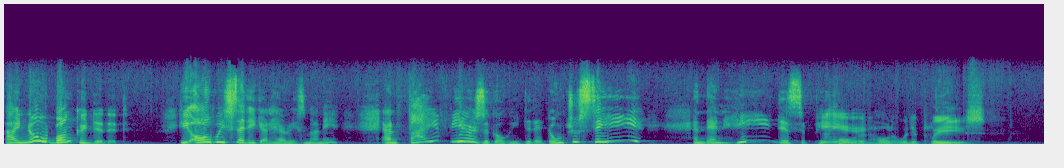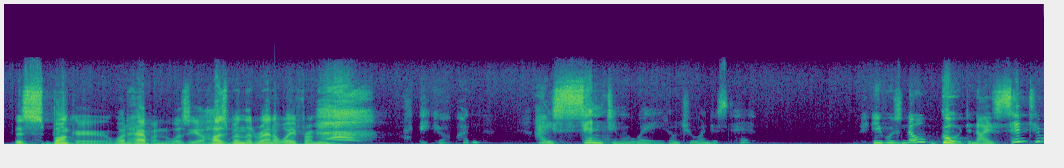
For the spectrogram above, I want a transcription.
I know Bunker did it. He always said he got Harry's money, and five years ago he did it, don't you see? And then he disappeared. Hold it, hold it, will you please? This bunker, what happened? Was he a husband that ran away from you? I beg your pardon? I sent him away, don't you understand? He was no good, and I sent him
